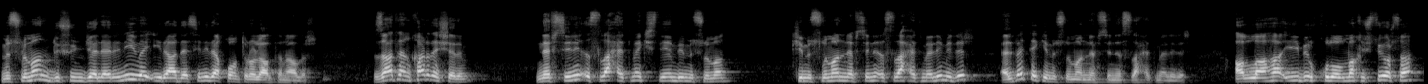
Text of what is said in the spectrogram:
Müslüman düşüncelerini ve iradesini de kontrol altına alır. Zaten kardeşlerim, nefsini ıslah etmek isteyen bir Müslüman, ki Müslüman nefsini ıslah etmeli midir? Elbette ki Müslüman nefsini ıslah etmelidir. Allah'a iyi bir kul olmak istiyorsa,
